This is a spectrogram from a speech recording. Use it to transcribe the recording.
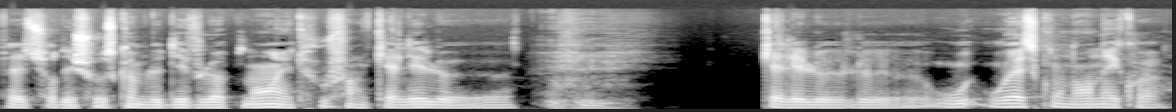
peut-être sur des choses comme le développement et tout. Enfin, quel est le, mhm. quel est le, le où, est-ce qu'on en est quoi?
